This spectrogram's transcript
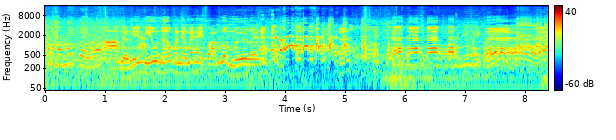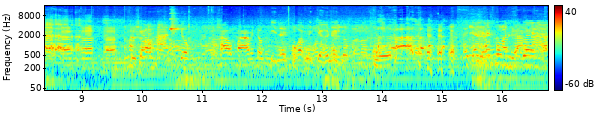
เขาทำไม่เป็นนะเดี๋ยวนี้นิ้วเนิร์ฟมันยังไม่ให้ความร่วมมือเลยนะฮะเออมาเที่ยวหานายก ข้าวปลาไม่ต้องกินเลยกลัวไม่เจอนายกให้เจริญพรด้วยนะ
